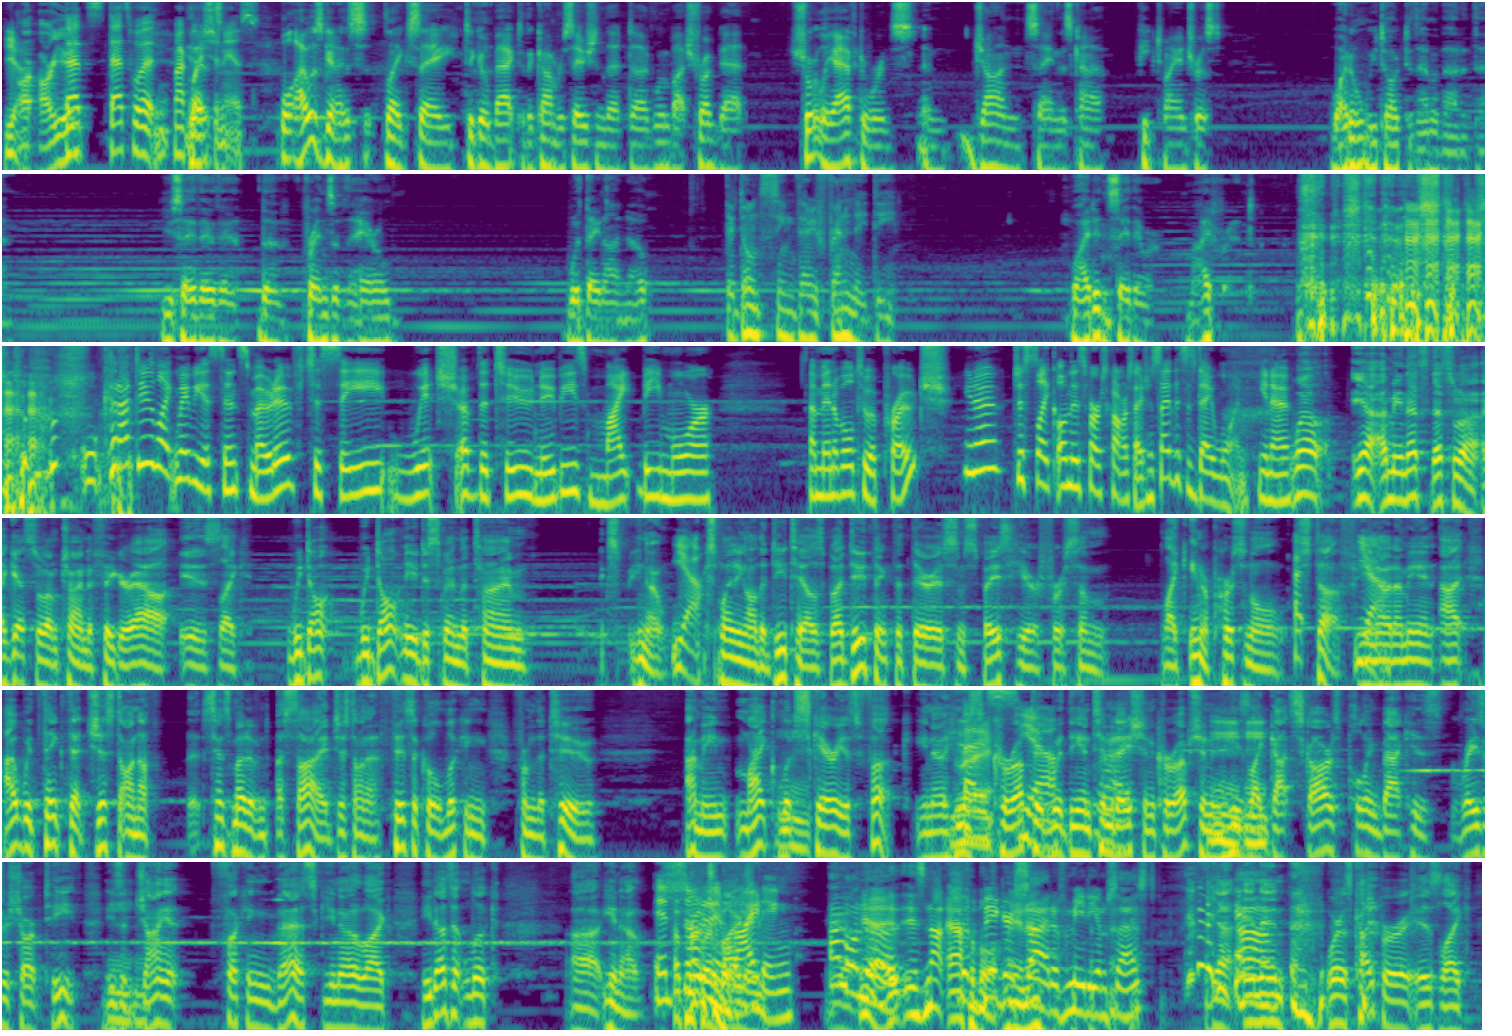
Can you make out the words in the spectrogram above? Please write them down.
Yeah. Are, are you? That's that's what my question is. Well, I was gonna like say to go back to the conversation that uh, Gloombot shrugged at shortly afterwards, and John saying this kind of piqued my interest. Why don't we talk to them about it then? You say they're the the friends of the Herald. Would they not know? They don't seem very friendly, D. Well, I didn't say they were my friend. Well, could I do like maybe a sense motive to see which of the two newbies might be more amenable to approach? You know, just like on this first conversation. Say this is day one. You know, Well, yeah, I mean that's that's what I, I guess what I'm trying to figure out is like we don't we don't need to spend the time, ex, you know, Yeah. explaining all the details. But I do think that there is some space here for some like interpersonal stuff. You yeah. know what I mean? I I would think that just on a sense motive aside, just on a physical looking from the two. I mean, Mike looks mm. scary as fuck. You know, he's That is- corrupted yeah. with the intimidation and corruption, and he's like mm-hmm. got scars pulling back his razor sharp teeth. He's a mm-hmm. giant fucking Vesk, you know, like he doesn't look, uh, you know, it's super not inviting. writing. I'm on Yeah, the, it- it's not the affable. bigger you know? side of medium sized. Yeah, and then whereas Kuiper is like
